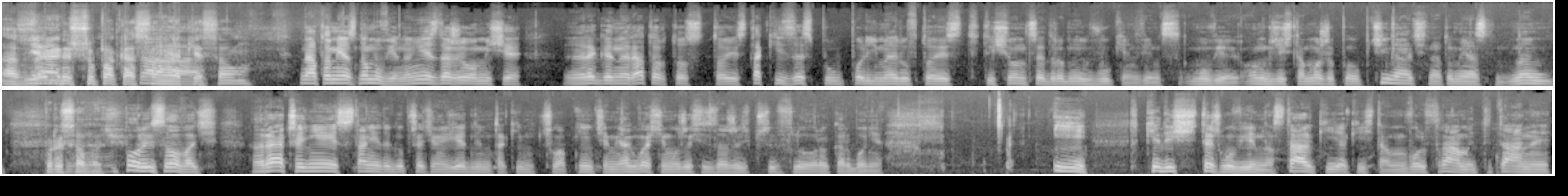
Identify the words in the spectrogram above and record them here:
A zęby jak- szczupaka są tak. jakie są? Natomiast, no mówię, no nie zdarzyło mi się. Regenerator to, to jest taki zespół polimerów, to jest tysiące drobnych włókien, więc mówię, on gdzieś tam może poobcinać, natomiast no, Porysować. porysować. Raczej nie jest w stanie tego przeciąć jednym takim człapnięciem, jak właśnie może się zdarzyć przy fluorokarbonie. I kiedyś też łowiłem na stalki, jakieś tam wolframy, tytany.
